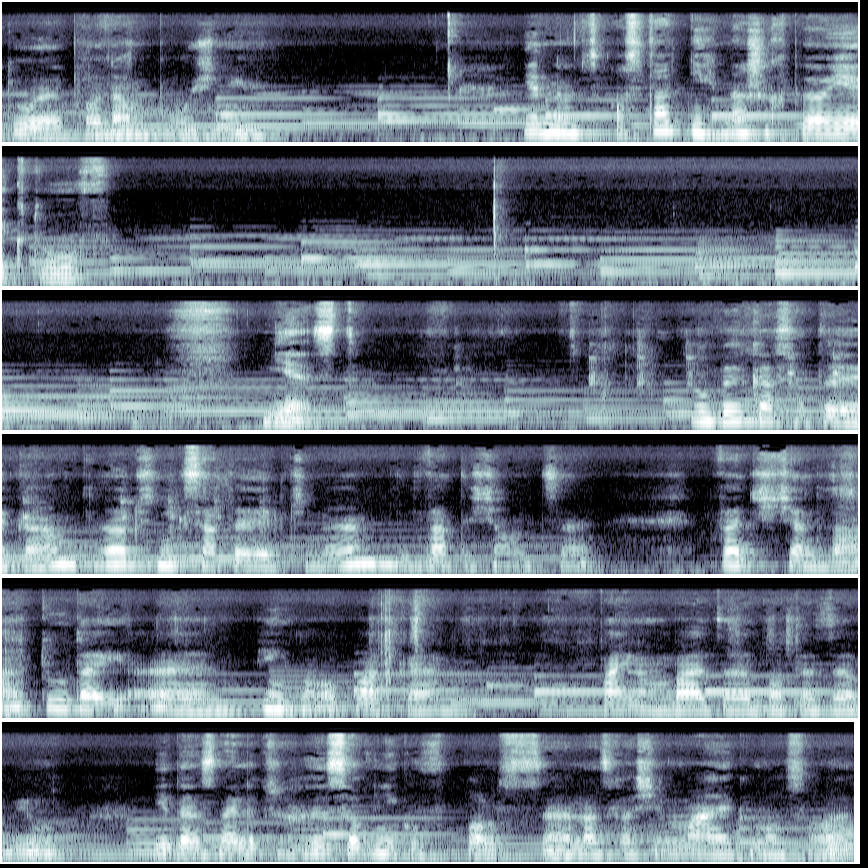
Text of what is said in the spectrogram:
który podam później. Jednym z ostatnich naszych projektów jest rubryka satyryka, rocznik satyryczny 2022. Tutaj e, piękną okładkę, fajną bardzo robotę zrobił jeden z najlepszych rysowników w Polsce, nazywa się Marek Mosor.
